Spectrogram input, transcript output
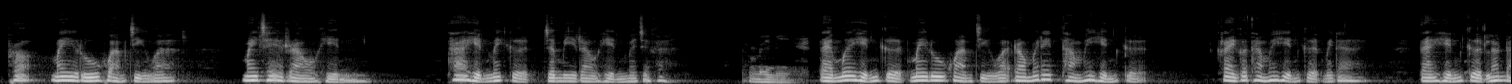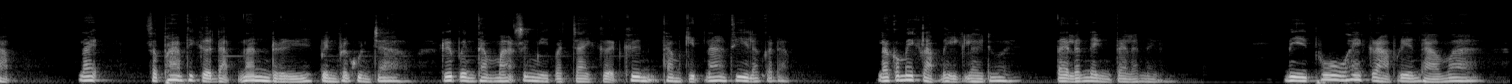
เพราะไม่รู้ความจริงว่า ไม่ใช่เราเห็น ถ้าเห็นไม่เกิดจะมีเราเห็นไหมเจ้าค่ะไม่มี แต่เมื่อเห็นเกิดไม่รู้ความจริงว่า เราไม่ได้ทำให้เห็นเกิด ใครก็ทำให้เห็นเกิดไม่ได้ แต่เห็นเกิดแล้วดับ และสภาพที่เกิดดับนั่นหรือเป็นพระคุณเจ้า หรือเป็นธรรมะซึ่งมีปัจจัยเกิดขึ้นทำกิจหน้าที่แล้วก็ดับ แล้วก็ไม่กลับมาอีกเลยด้วย แต่ละหนึ่งแต่ละหนึ่ง มีผู้ให้กราบเรียนถามว่า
